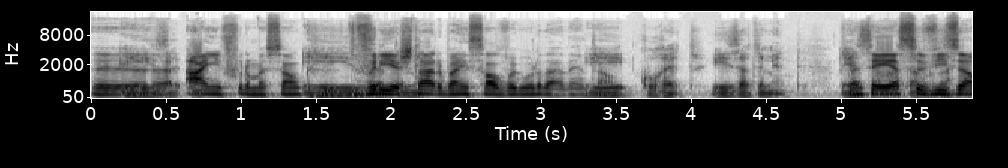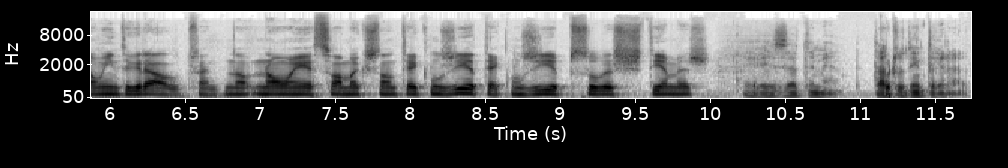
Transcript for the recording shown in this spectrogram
uh, à informação que exatamente. deveria estar bem salvaguardada. Então. E, correto, exatamente. Portanto, essa é essa visão integral. Portanto, não, não é só uma questão de tecnologia, tecnologia, pessoas, sistemas. É, exatamente. Está tudo integrado.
